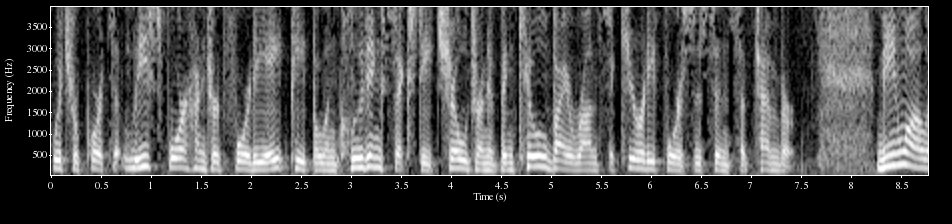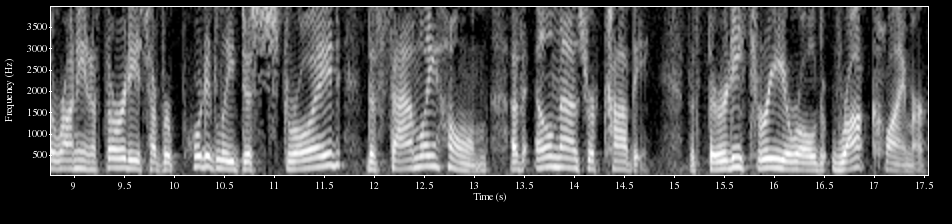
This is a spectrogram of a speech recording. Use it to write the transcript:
which reports at least 448 people, including 60 children, have been killed by Iran's security forces since September. Meanwhile, Iranian authorities have reportedly destroyed the family home of Elnaz Rekabi, the 33 year old rock climber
